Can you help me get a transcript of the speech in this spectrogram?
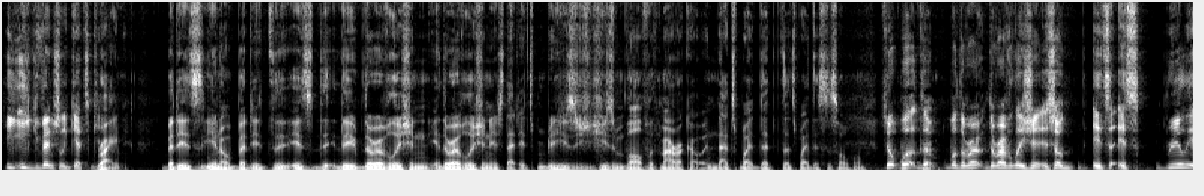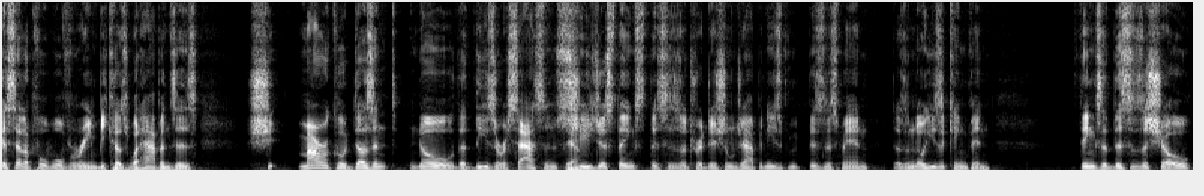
He, he eventually gets killed. right but is you know but it's is the, the the revolution the revolution is that it's he's, she's involved with Mariko and that's why that, that's why this is so cool So well, the, well, the re- the revelation is so it's it's really a setup for Wolverine because what happens is she Mariko doesn't know that these are assassins. Yeah. She just thinks this is a traditional Japanese businessman. Doesn't know he's a kingpin. Thinks that this is a show.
